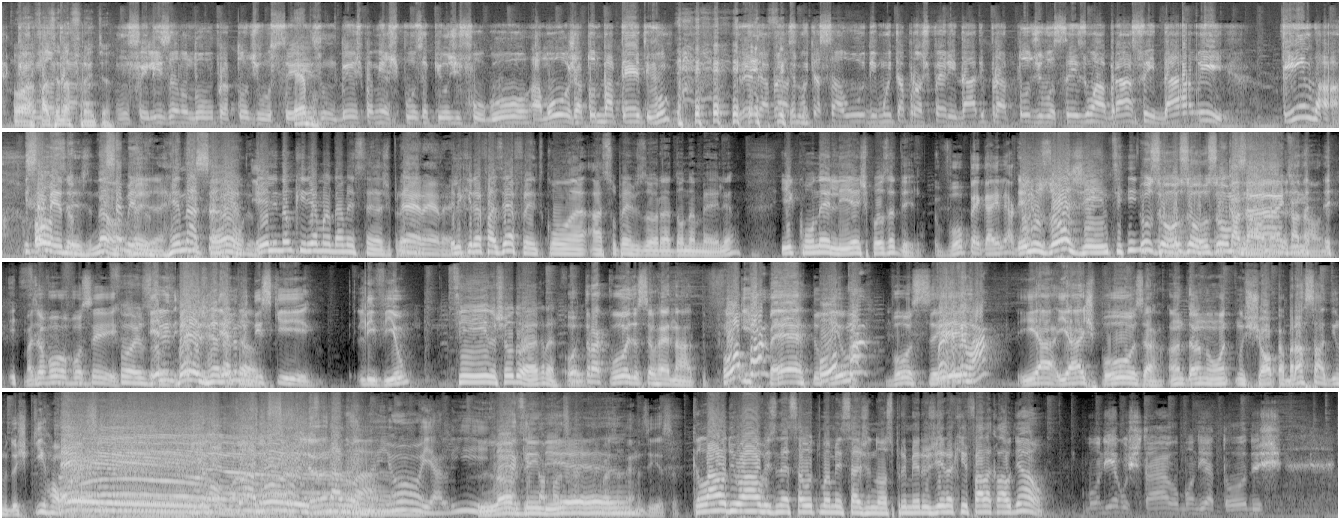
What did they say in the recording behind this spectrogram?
Ó, fazendo a frente, ó. Um feliz ano novo pra todos É, vocês. bom. um beijo pra minha esposa que hoje folgou. Amor, já tô no batente, viu? Grande abraço, muita saúde, muita prosperidade pra todos vocês. Um abraço e dali, timba! Isso é medo. seja, não, Isso é medo. veja, Isso é Renatão, medo. ele não queria mandar mensagem pra Era, era, era. Ele queria fazer a frente com a, a supervisora a Dona Amélia e com Nelly, a esposa dele. Vou pegar ele agora. Ele usou a gente. Usou, usou, usou no canal, né? No canal, né? Mas eu vou, você. Foi, usou. ele, Beijo, ele, ele Renatão. não disse que lhe viu. Sim, no show do Angra. Outra coisa, seu Renato. Fique Opa! esperto, viu? Opa! Você Vai revelar? e a, e a esposa andando ontem no shopping, abraçadinhos, os dois. Que romance. Amor está no ar. Ai, olha ali. Love's É que tá in the passando, é mais ou menos isso. Cláudio Alves, nessa última mensagem do nosso primeiro giro aqui, fala, Claudião. Bom dia, Gustavo. Bom dia a todos.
